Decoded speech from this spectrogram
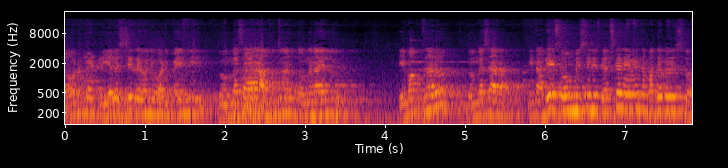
గవర్నమెంట్ రియల్ ఎస్టేట్ రెవెన్యూ పడిపోయింది. దొంగసారా అమ్ముతున్నారు దొంగనాయలు. ఏం అమ్ముతున్నారు? దొంగసారా నేను అదే సోమ్ డిస్టరీస్ తెలుసు కదా ఏమైంది మధ్యప్రదేశ్లో?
